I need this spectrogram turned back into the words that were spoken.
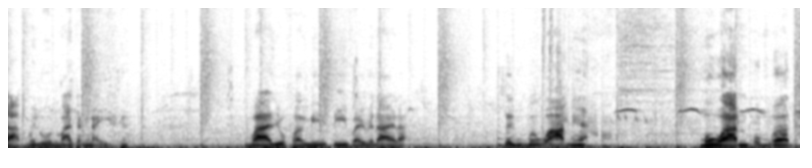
จากไม่รู้มันมาจากไหน มาอยู่ฝั่งนี้ตีไปไม่ได้แล้วซึ่งเมื่อวานเนี้ยเมื่อวานผมก็ท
